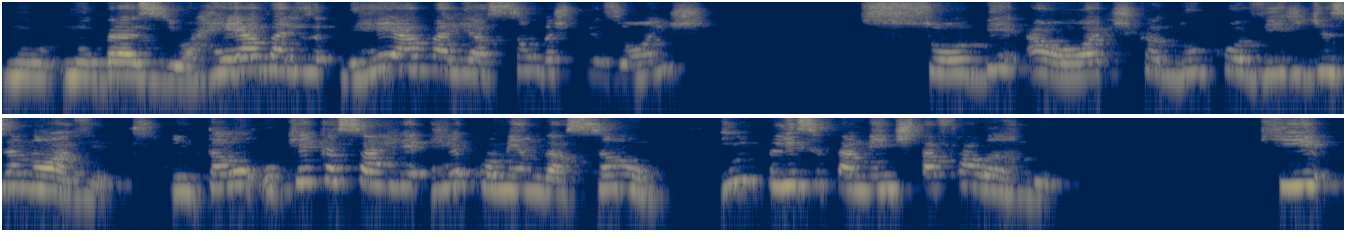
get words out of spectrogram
no, no Brasil, a reavalia, reavaliação das prisões sob a ótica do Covid-19. Então, o que, que essa re recomendação implicitamente está falando que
